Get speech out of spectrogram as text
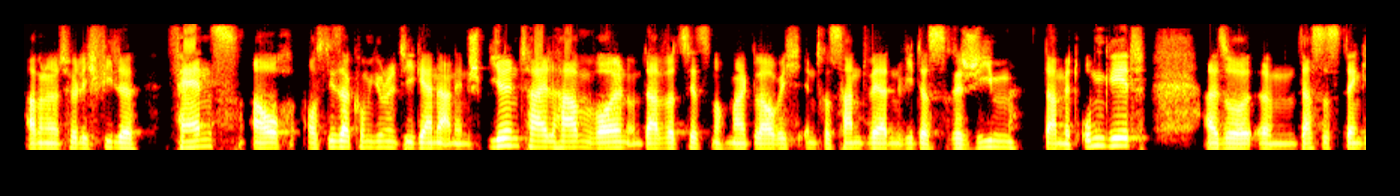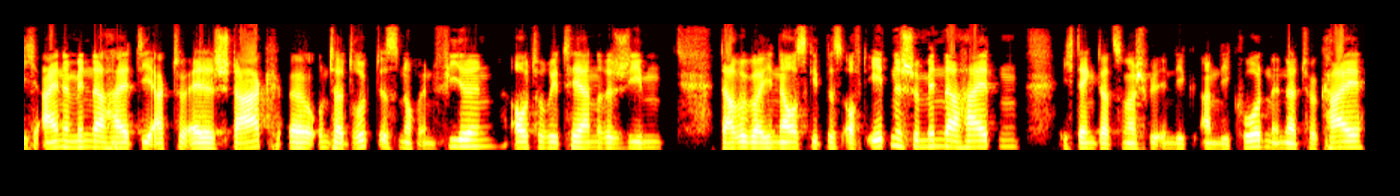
aber natürlich viele Fans auch aus dieser Community gerne an den Spielen teilhaben wollen. Und da wird es jetzt nochmal, glaube ich, interessant werden, wie das Regime damit umgeht. Also ähm, das ist, denke ich, eine Minderheit, die aktuell stark äh, unterdrückt ist, noch in vielen autoritären Regimen. Darüber hinaus gibt es oft ethnische Minderheiten. Ich denke da zum Beispiel die, an die Kurden in der Türkei,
